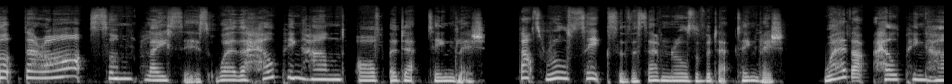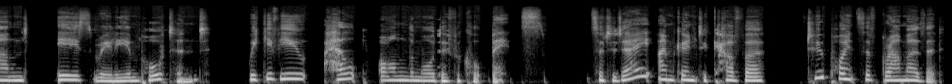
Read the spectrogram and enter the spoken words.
But there are some places where the helping hand of Adept English, that's rule six of the seven rules of Adept English, where that helping hand is really important. We give you help on the more difficult bits. So today I'm going to cover two points of grammar that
